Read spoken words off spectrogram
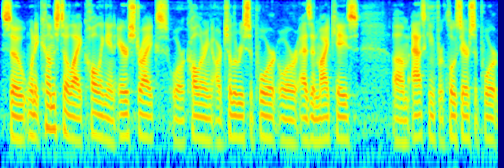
So when it comes to like calling in airstrikes or calling artillery support, or as in my case, um, asking for close air support,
